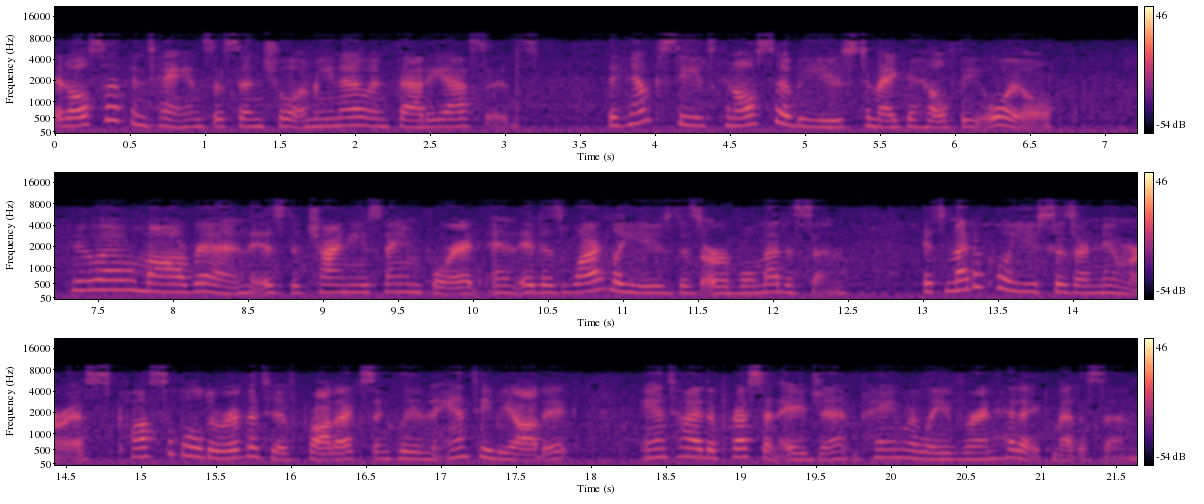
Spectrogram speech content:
It also contains essential amino and fatty acids. The hemp seeds can also be used to make a healthy oil. Huo Ma Ren is the Chinese name for it, and it is widely used as herbal medicine. Its medical uses are numerous. Possible derivative products include an antibiotic, antidepressant agent, pain reliever, and headache medicine.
